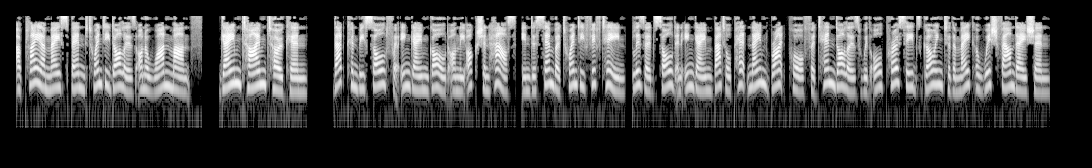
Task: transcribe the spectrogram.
A player may spend $20 on a one-month game time token that can be sold for in-game gold on the auction house. In December 2015, Blizzard sold an in-game battle pet named Brightpaw for $10 with all proceeds going to the Make-A-Wish Foundation.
